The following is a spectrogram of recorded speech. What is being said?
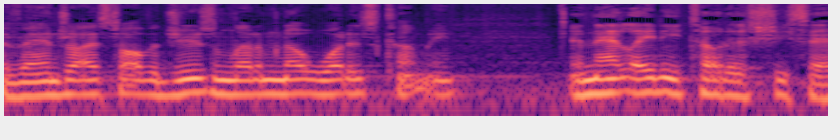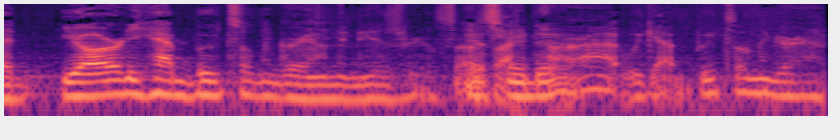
evangelize to all the Jews and let them know what is coming. And that lady told us, she said, you already have boots on the ground in Israel. So yes, like, we do. All right, we got boots on the ground.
